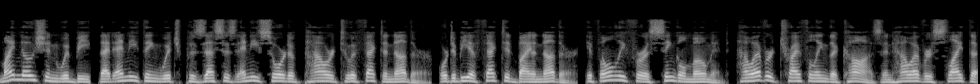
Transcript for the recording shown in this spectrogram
My notion would be, that anything which possesses any sort of power to affect another, or to be affected by another, if only for a single moment, however trifling the cause and however slight the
